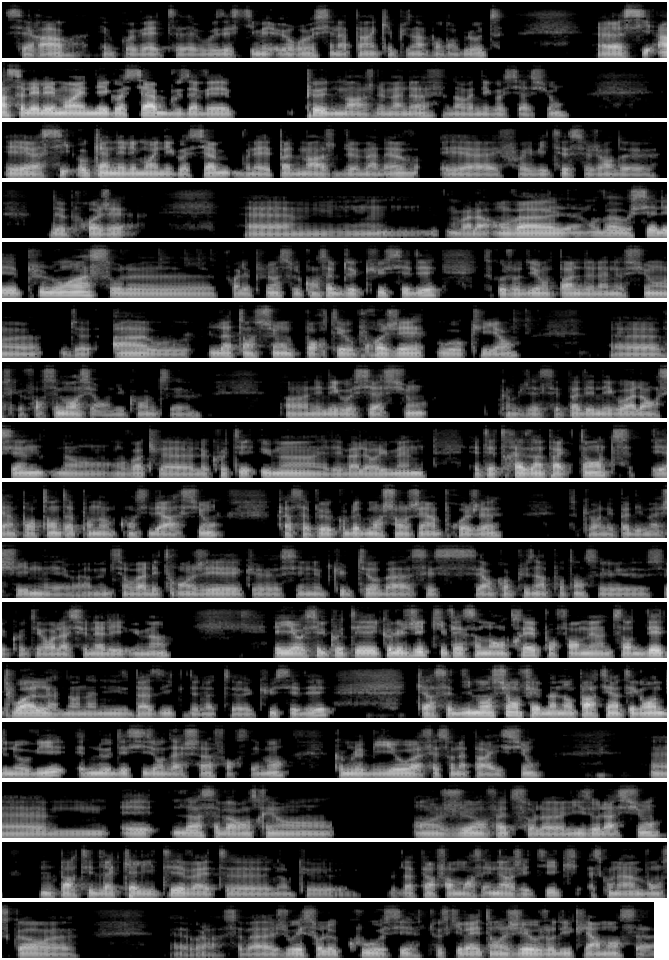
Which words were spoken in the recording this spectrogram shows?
c'est rare et vous pouvez être, vous estimer heureux s'il n'y en a pas un qui est plus important que l'autre. Euh, si un seul élément est négociable, vous avez peu de marge de manœuvre dans votre négociation. Et euh, si aucun élément est négociable, vous n'avez pas de marge de manœuvre et euh, il faut éviter ce genre de, de projet voilà, on va on va aussi aller plus loin sur le pour aller plus loin sur le concept de QCD, parce qu'aujourd'hui on parle de la notion de A ou l'attention portée au projet ou au client, parce que forcément on s'est rendu compte dans les négociations, comme je disais, c'est pas des négos à l'ancienne. Non, on voit que le, côté humain et les valeurs humaines étaient très impactantes et importantes à prendre en considération, car ça peut complètement changer un projet parce qu'on n'est pas des machines et voilà, même si on va à l'étranger et que c'est une autre culture, bah c'est encore plus important ce côté relationnel et humain. Et il y a aussi le côté écologique qui fait son entrée pour former une sorte d'étoile dans l'analyse basique de notre euh, QCD, car cette dimension fait maintenant partie intégrante de nos vies et de nos décisions d'achat forcément, comme le bio a fait son apparition. Euh, et là, ça va rentrer en, en jeu en fait sur l'isolation. Une partie de la qualité va être euh, donc euh, la performance énergétique. Est-ce qu'on a un bon score euh, euh, Voilà, ça va jouer sur le coût aussi. Tout ce qui va être en G aujourd'hui, clairement, ça,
